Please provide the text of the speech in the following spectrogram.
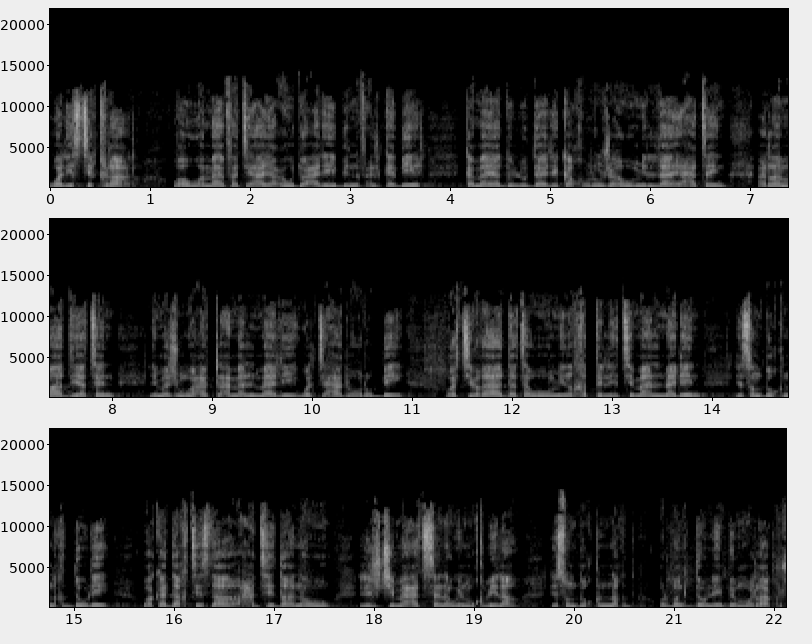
والاستقرار وهو ما فتح يعود عليه بالنفع الكبير كما يدل ذلك خروجه من لائحتين رمادية لمجموعة العمل المالي والاتحاد الأوروبي واستفادته من خط الائتمان المالي لصندوق النقد الدولي وكذا احتضانه للاجتماعات السنوية المقبلة لصندوق النقد والبنك الدولي بمراكش.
